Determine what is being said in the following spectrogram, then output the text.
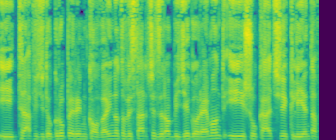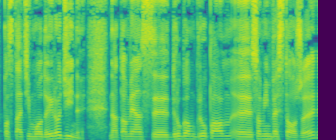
i trafić do grupy rynkowej, no to wystarczy zrobić jego remont i szukać klienta w postaci młodej rodziny. Natomiast drugą grupą są inwestorzy,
